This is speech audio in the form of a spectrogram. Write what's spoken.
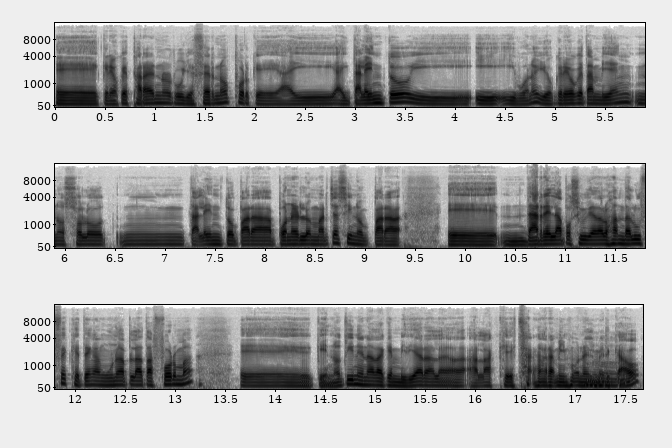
Creo que es para enorgullecernos porque hay, hay talento y, bueno, yo creo que también no solo mm, talento para ponerlo en marcha, sino para darle la posibilidad a los andaluces que tengan una plataforma eh, que no tiene nada que envidiar a, las que están ahora mismo en el mm. mercado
